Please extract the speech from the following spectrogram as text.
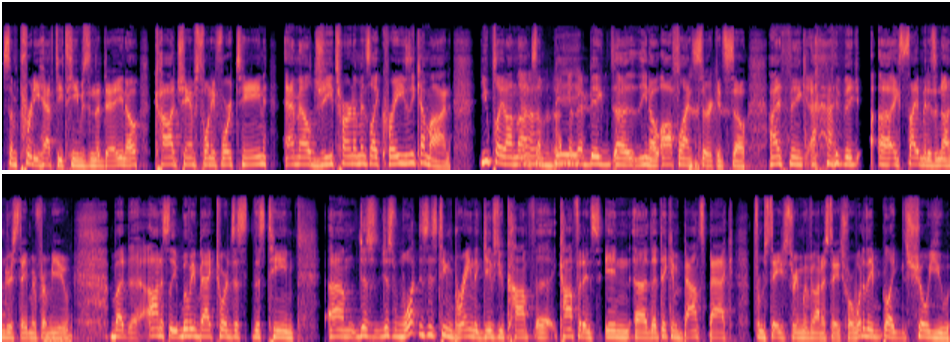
some pretty hefty teams in the day, you know, COD Champs 2014, MLG tournaments like crazy. Come on, you played on, on some big big uh, you know offline circuits. So I think I think uh, excitement is an understatement from you. But uh, honestly, moving back towards this this team, um, just just what does this team bring that gives you conf- uh, confidence in uh, that they can bounce back from stage three, moving on to stage four? What do they like show you?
